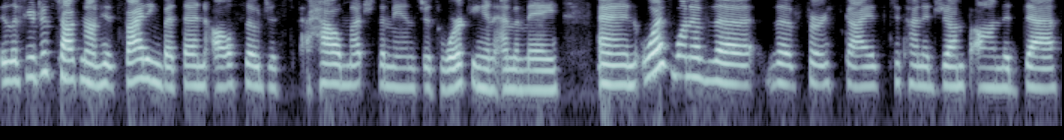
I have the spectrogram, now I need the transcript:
if you're just talking on his fighting, but then also just how much the man's just working in MMA and was one of the the first guys to kind of jump on the desk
